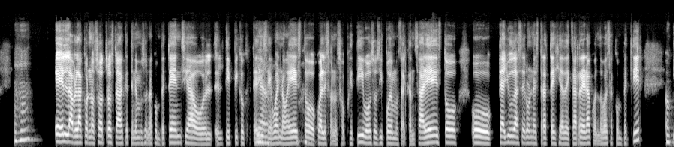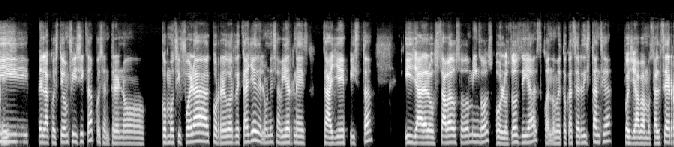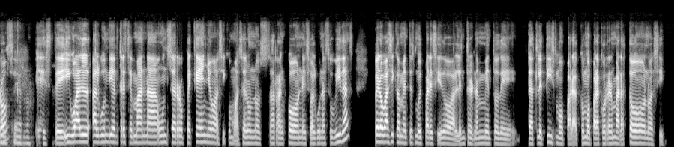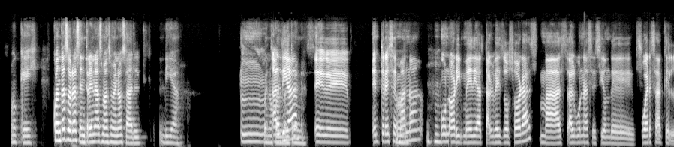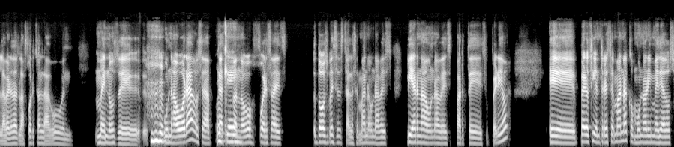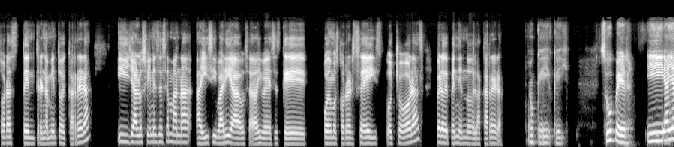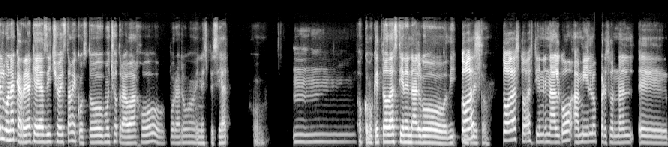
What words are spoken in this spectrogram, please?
él habla con nosotros cada que tenemos una competencia o el, típico que te dice, bueno, esto, o cuáles son los objetivos, o si podemos alcanzar esto, o te ayuda a hacer una estrategia de carrera cuando vas a competir. Y en la cuestión física, pues entreno como si fuera corredor de calle de lunes a viernes, calle, pista, y ya los sábados o domingos o los dos días, cuando me toca hacer distancia, pues ya vamos al cerro. Este, igual algún día entre semana un cerro pequeño, así como hacer unos arrancones o algunas subidas, pero básicamente es muy parecido al entrenamiento de, de atletismo para, como para correr maratón o así. Ok. ¿Cuántas horas entrenas más o menos al día? Mm, al día, eh, entre semana, una hora y media, tal vez dos horas, más alguna sesión de fuerza, que la verdad la fuerza la hago en menos de una hora, o sea, casi cuando hago fuerza es dos veces a la semana, una vez pierna, una vez parte superior. Eh, pero sí, entre semana como una hora y media, dos horas de entrenamiento de carrera y ya los fines de semana ahí sí varía, o sea, hay veces que podemos correr seis, ocho horas, pero dependiendo de la carrera. Ok, ok. Súper. ¿Y hay alguna carrera que hayas dicho, esta me costó mucho trabajo por algo en especial? O, mm. o como que todas tienen algo, todas, todas, todas tienen algo. A mí en lo personal, eh,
